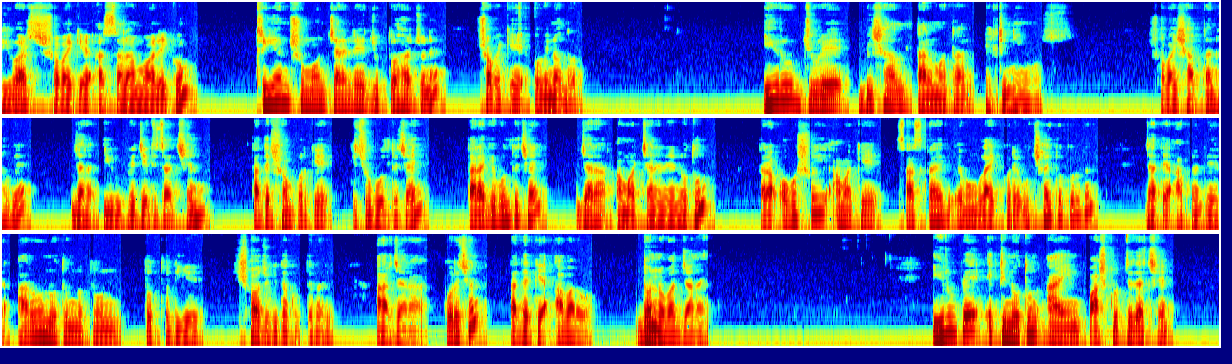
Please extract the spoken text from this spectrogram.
Viewers, সবাইকে আসসালামু আলাইকুম। থ্রি এম সুমন চ্যানেলে যুক্ত হওয়ার জন্য সবাইকে অভিনন্দন। ইউরোপ জুড়ে বিশাল তালমাতাল একটি নিউজ। সবাই সাবধান হবে, যারা ইউরোপে যেতে চাচ্ছেন, তাদের সম্পর্কে কিছু বলতে চাই। তার আগে বলতে চাই, যারা আমার চ্যানেলে নতুন, তারা অবশ্যই আমাকে সাবস্ক্রাইব এবং লাইক করে উৎসাহিত করবেন, যাতে আপনাদের আরও নতুন নতুন তথ্য দিয়ে সহযোগিতা করতে পারি। আর যারা করেছেন তাদেরকে আবারও ধন্যবাদ জানাই। ইউরোপে একটি নতুন আইন পাশ করতে যাচ্ছে,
